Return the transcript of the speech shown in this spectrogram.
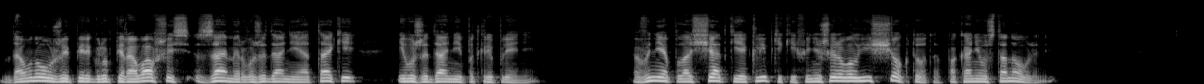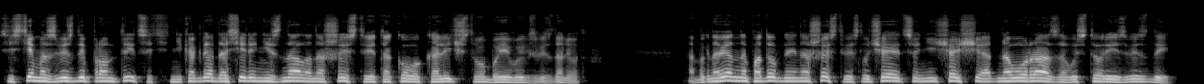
давно уже перегруппировавшись, замер в ожидании атаки и в ожидании подкрепления. Вне площадки эклиптики финишировал еще кто-то, пока не установленный. Система звезды Прон-30 никогда доселе не знала нашествия такого количества боевых звездолетов. Обыкновенно подобные нашествия случаются не чаще одного раза в истории звезды.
